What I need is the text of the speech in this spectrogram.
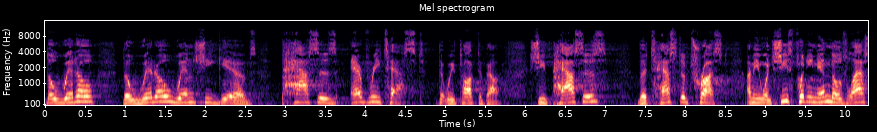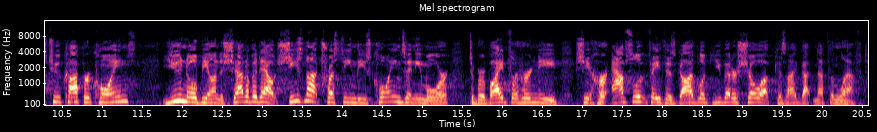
The widow, the widow when she gives passes every test that we've talked about. She passes the test of trust. I mean, when she's putting in those last two copper coins, you know beyond a shadow of a doubt, she's not trusting these coins anymore to provide for her need. She, her absolute faith is, God, look, you better show up because I've got nothing left.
